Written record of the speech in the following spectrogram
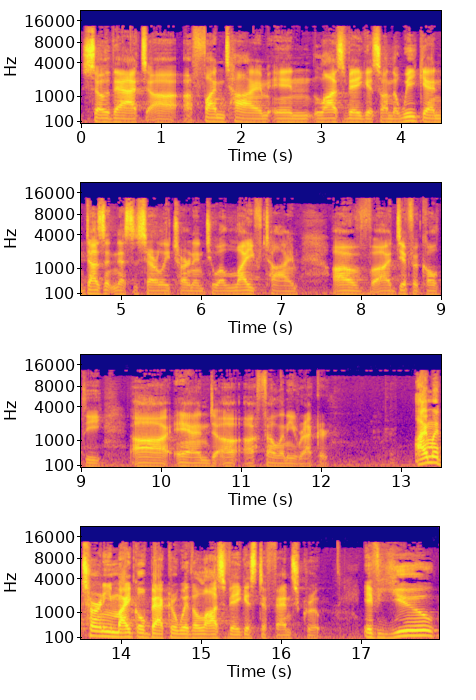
so that uh, a fun time in Las Vegas on the weekend doesn't necessarily turn into a lifetime of uh, difficulty uh, and a felony record. I'm attorney Michael Becker with the Las Vegas Defense Group. If you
